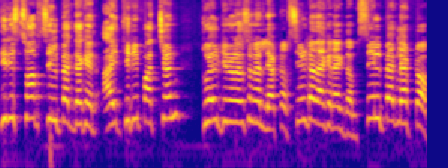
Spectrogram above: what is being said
থ্রি সব সিল প্যাক দেখেন। আই থ্রি পাচ্ছেন টুয়েলভ জেনারেশনের ল্যাপটপ সিলটা দেখেন একদম। সিল প্যাক ল্যাপটপ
